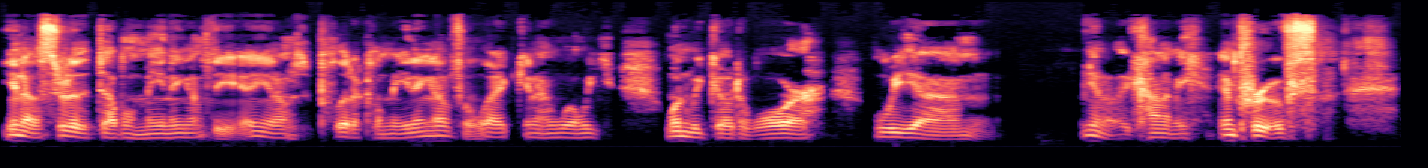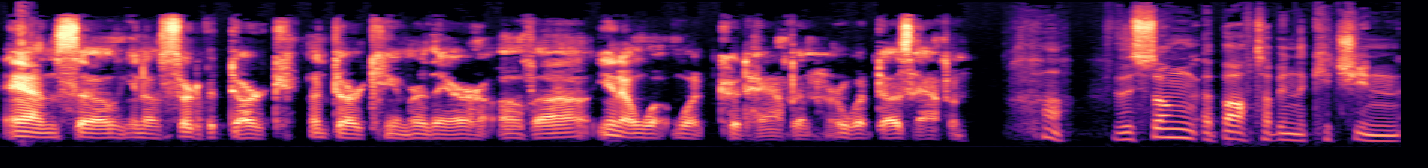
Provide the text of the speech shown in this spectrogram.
you know, sort of the double meaning of the, you know, political meaning of like, you know, when we when we go to war, we um, you know the economy improves and so you know sort of a dark a dark humor there of uh you know what what could happen or what does happen huh the song a bathtub in the kitchen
